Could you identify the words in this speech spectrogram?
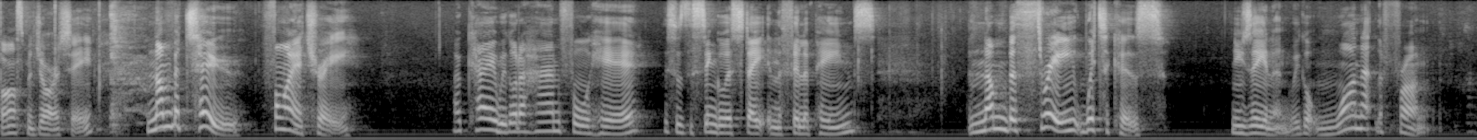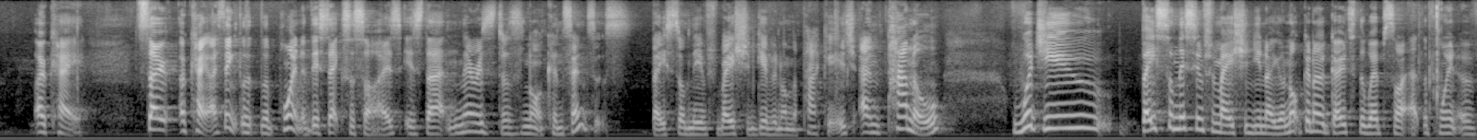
vast majority. Number two, Firetree. Okay, we've got a handful here. This is the single estate in the Philippines. Number three, Whittaker's, New Zealand. We've got one at the front. Okay, so, okay, I think the, the point of this exercise is that there is does not consensus based on the information given on the package. And panel, would you based on this information, you know, you're not going to go to the website at the point of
